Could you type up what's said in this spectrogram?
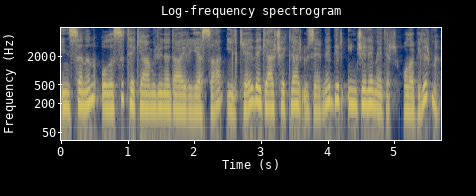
insanın olası tekamülüne dair yasa, ilke ve gerçekler üzerine bir incelemedir. Olabilir mi?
